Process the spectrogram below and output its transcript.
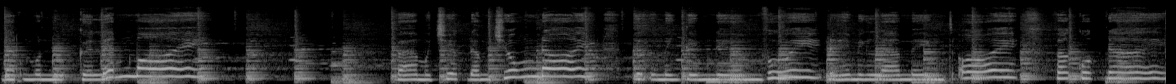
Đặt một nụ cười lên môi và một chiếc đầm chung đôi. Tự mình tìm niềm vui để mình là mình thôi. Và cuộc đời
